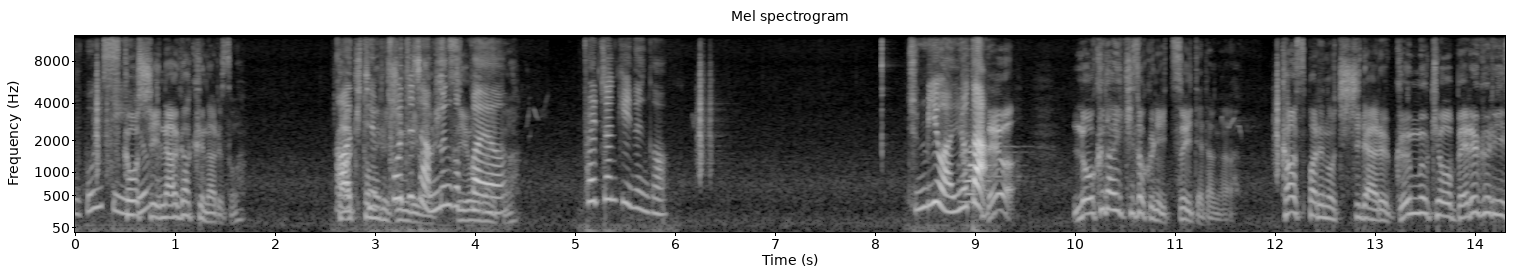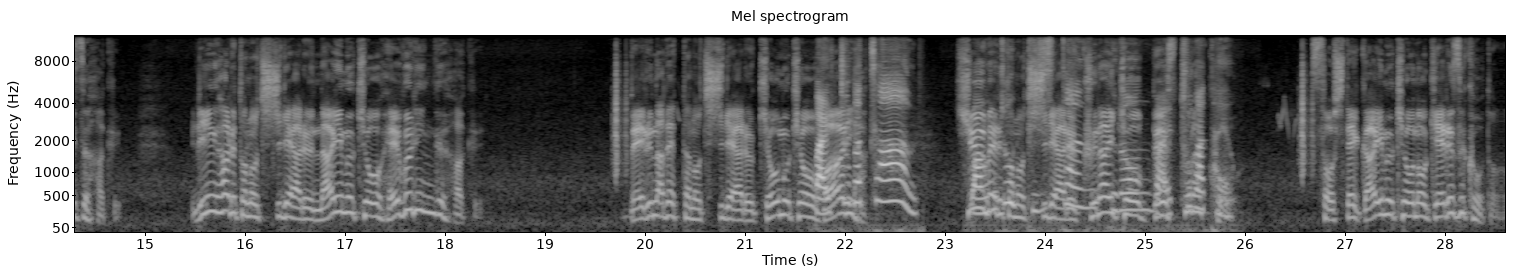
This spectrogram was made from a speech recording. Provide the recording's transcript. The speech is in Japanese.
오고 있대 少し長くなるぞ 아 書き留 제 める準 포즈 備は 잡는 必 것 要ない 봐요 か 팔짱 끼는 거 준비 완료다 では六大貴族についてだがカスパルの父である軍務卿ベルグリーズ伯リンハルトの父である内務卿ヘブリング伯ベルナデッタの父である教務卿バーリ 말투가 伯 참 ヒューベルトの父である 왕족 宮内卿 비슷한 ベストラ 말투 같아요 公そして外務卿のゲルズ公と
